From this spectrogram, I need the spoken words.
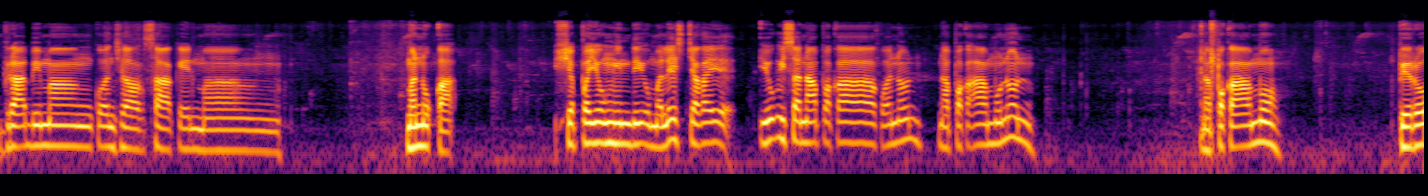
grabe mang kuan siya sa akin mang manuka siya pa yung hindi umalis tsaka yung isa napaka kuan nun napakaamo nun napakaamo pero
